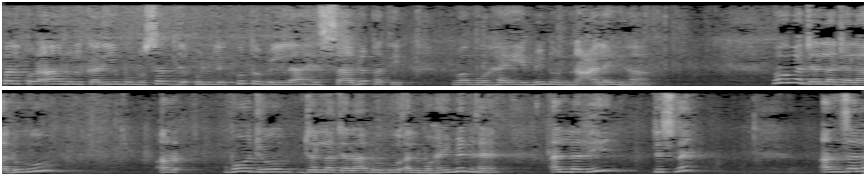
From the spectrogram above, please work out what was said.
فالقرآن الكريم مصدق لكتب الله السابقة ومهيمن عليها وهو جل جلاله اور وہ جو جل جلالہ المحیمن ہے الذي جس نے انزل،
